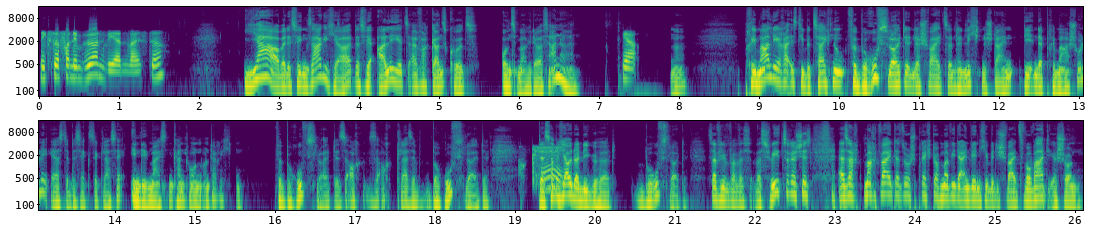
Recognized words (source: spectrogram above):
nichts mehr von dem hören werden, weißt du? Ja, aber deswegen sage ich ja, dass wir alle jetzt einfach ganz kurz uns mal wieder was anhören. Ja. Ne? Primarlehrer ist die Bezeichnung für Berufsleute in der Schweiz und in Liechtenstein, die in der Primarschule, erste bis sechste Klasse, in den meisten Kantonen unterrichten. Für Berufsleute, das ist auch, das ist auch klasse, Berufsleute. Okay. Das habe ich auch noch nie gehört. Berufsleute. Ist auf jeden Fall was, was Schweizerisches. Er sagt, macht weiter so, sprecht doch mal wieder ein wenig über die Schweiz. Wo wart ihr schon?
